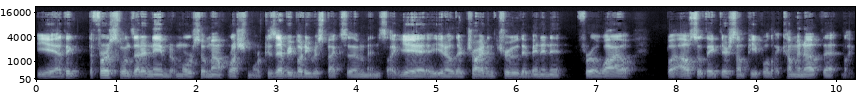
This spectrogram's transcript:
yeah, I think the first ones that I named are more so Mount Rushmore because everybody respects them and it's like, yeah, you know, they're tried and true. They've been in it for a while. But I also think there's some people like coming up that like,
